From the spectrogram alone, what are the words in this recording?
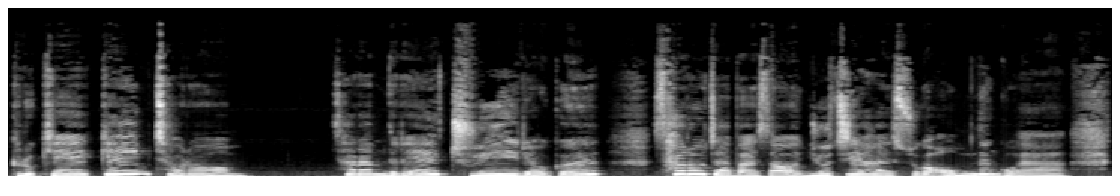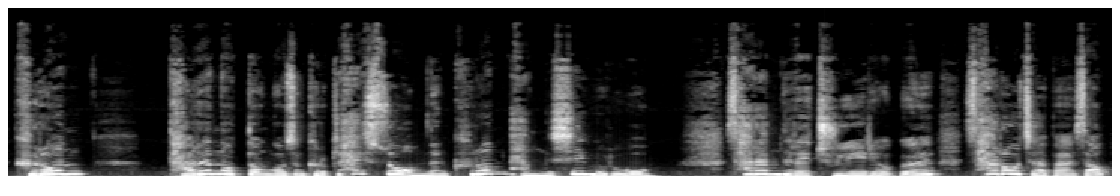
그렇게 게임처럼 사람들의 주의력을 사로잡아서 유지할 수가 없는 거야. 그런 다른 어떤 것은 그렇게 할 수 없는 그런 방식으로 사람들의 주의력을 사로잡아서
